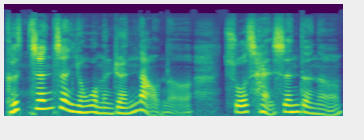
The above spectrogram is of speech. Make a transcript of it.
可是真正由我们人脑呢所产生的呢，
